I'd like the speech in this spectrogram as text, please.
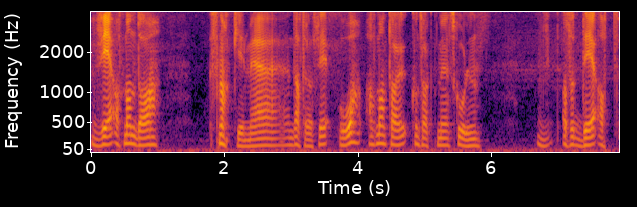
Ved at man da snakker med dattera si, og at man tar kontakt med skolen Altså det at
